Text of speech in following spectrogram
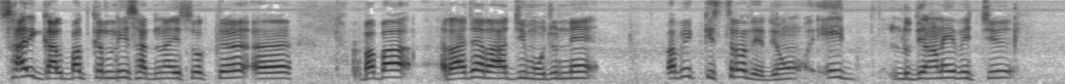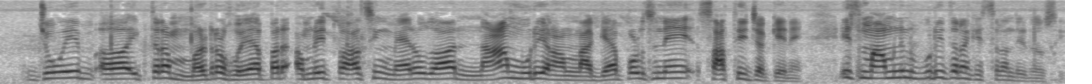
ਸਾਰੀ ਗੱਲਬਾਤ ਕਰਨ ਲਈ ਸਾਡੇ ਨਾਲ ਇਸ ਵਕਤ ਬਾਬਾ ਰਾਜਾ ਰਾਜ ਜੀ ਮੌਜੂਦ ਨੇ। ਅਬੇ ਕਿਸ ਤਰ੍ਹਾਂ ਦੇ ਦਿਓ? ਇਹ ਲੁਧਿਆਣੇ ਵਿੱਚ ਜੋ ਇਹ ਇੱਕ ਤਰ੍ਹਾਂ ਮਰਡਰ ਹੋਇਆ, ਪਰ ਅੰਮ੍ਰਿਤਪਾਲ ਸਿੰਘ ਮਹਿਰੋ ਦਾ ਨਾਮ ਮੂਰੇ ਆਉਣ ਲੱਗ ਗਿਆ। ਪੁਲਿਸ ਨੇ ਸਾਥੀ ਚੱਕੇ ਨੇ। ਇਸ ਮਾਮਲੇ ਨੂੰ ਪੂਰੀ ਤਰ੍ਹਾਂ ਕਿਸ ਤਰ੍ਹਾਂ ਦੇ ਦਿਓ ਤੁਸੀਂ?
